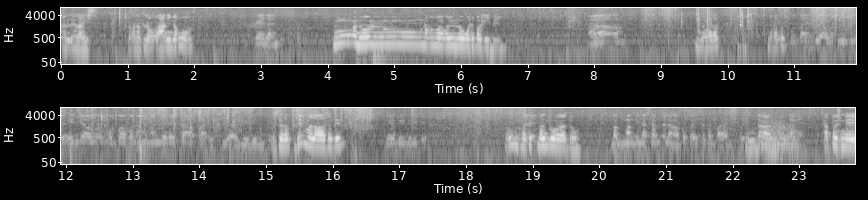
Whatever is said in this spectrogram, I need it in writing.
Only rice. Nakanatlong kanin ako. ah. Kailan? Nung ano, yung nakuha ko yung loko sa pag-ibig. Ah, Nakatat, nakatat, puta, hindi ako bibili. Hindi ako magpapa ng underay sa Paris. Hindi ako bibili. masarap din, malasa din. Hindi ako bibili dyan. Oh, matikman ko nga to. Magmang inasam na lang ako sa Paris. Sandaan. Tapos may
